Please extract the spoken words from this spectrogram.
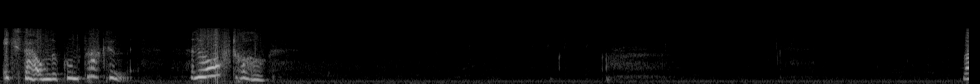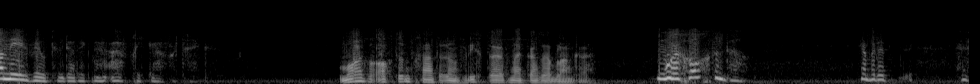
ik sta onder contract, een, een hoofdrol. Wanneer wilt u dat ik naar Afrika vertrek? Morgenochtend gaat er een vliegtuig naar Casablanca. Morgenochtend al. Ja, maar dat...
